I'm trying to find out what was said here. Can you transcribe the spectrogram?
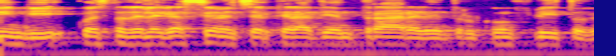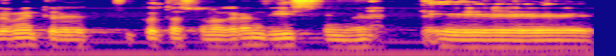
Quindi questa delegazione cercherà di entrare dentro il conflitto, ovviamente le difficoltà sono grandissime, e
